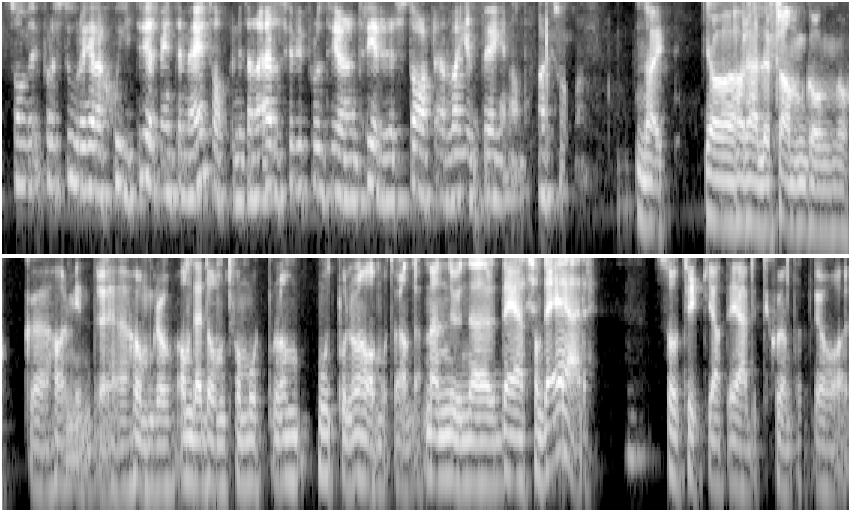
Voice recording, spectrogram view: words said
som på det stora hela skiter i att vi inte är med i toppen utan älskar vi producerar en tredjedel startelva helt på egen hand? Nej, jag har hellre framgång och eh, har mindre homegrow. Om det är de två motpolerna, motpolerna har mot varandra. Men nu när det är som det är så tycker jag att det är jävligt skönt att vi har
